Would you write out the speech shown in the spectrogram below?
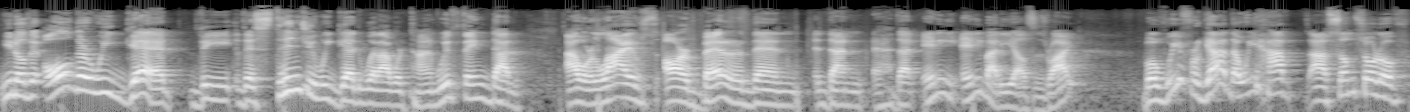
You know, the older we get, the the stingy we get with our time. We think that our lives are better than than than any anybody else's, right? But we forget that we have uh, some sort of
